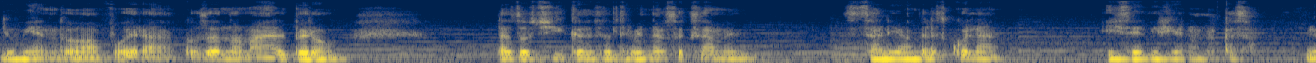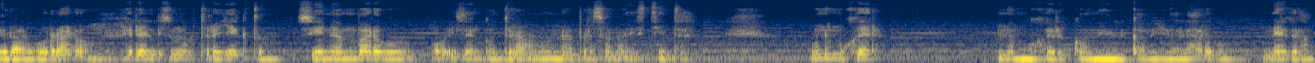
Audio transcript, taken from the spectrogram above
Lloviendo afuera, cosa normal, pero las dos chicas al terminar su examen salieron de la escuela y se dirigieron a casa. No era algo raro, era el mismo trayecto. Sin embargo, hoy se encontraron una persona distinta. Una mujer una mujer con el cabello largo, negro,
